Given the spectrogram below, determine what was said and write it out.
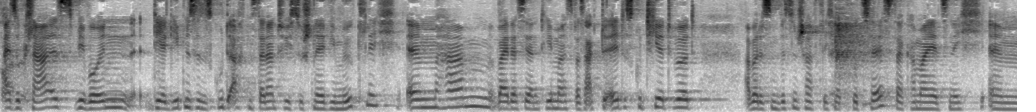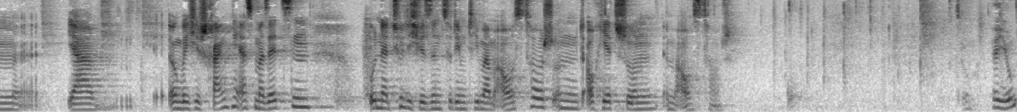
Also klar ist, wir wollen die Ergebnisse des Gutachtens dann natürlich so schnell wie möglich ähm, haben, weil das ja ein Thema ist, was aktuell diskutiert wird. Aber das ist ein wissenschaftlicher Prozess. Da kann man jetzt nicht ähm, ja, irgendwelche Schranken erstmal setzen. Und natürlich, wir sind zu dem Thema im Austausch und auch jetzt schon im Austausch. So, Herr Jung.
